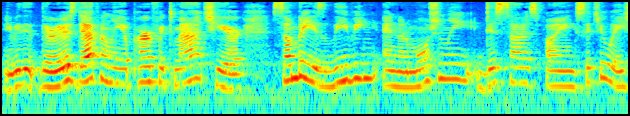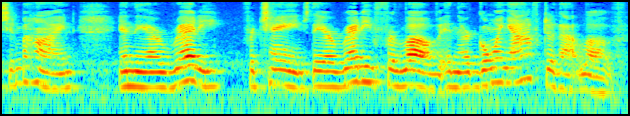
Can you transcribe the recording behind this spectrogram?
Maybe there is definitely a perfect match here. Somebody is leaving an emotionally dissatisfying situation behind and they are ready for change. They are ready for love and they're going after that love.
